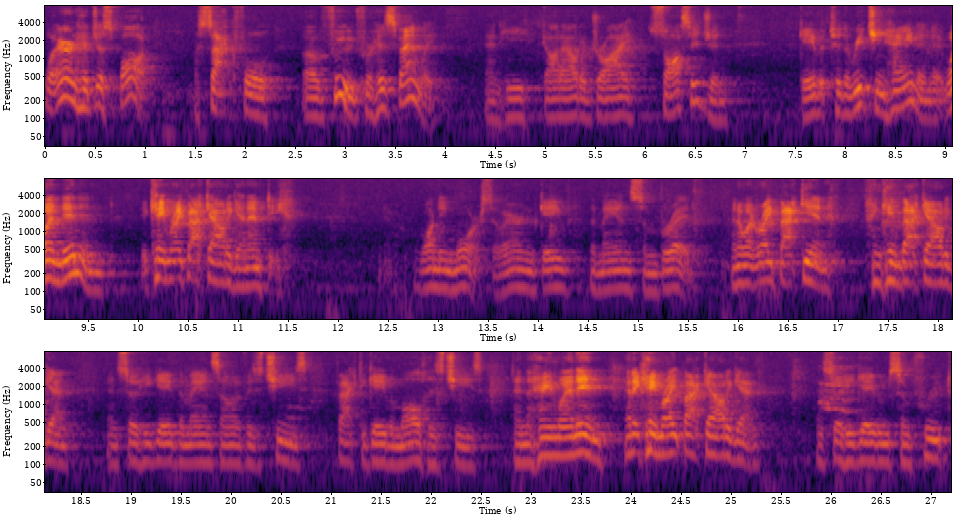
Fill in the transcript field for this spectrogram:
Well, Aaron had just bought a sack full of food for his family, and he got out a dry sausage and gave it to the reaching hand, and it went in and it came right back out again empty, wanting more. So Aaron gave the man some bread, and it went right back in and came back out again. And so he gave the man some of his cheese. In fact, he gave him all his cheese. And the hand went in, and it came right back out again. And so he gave him some fruit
